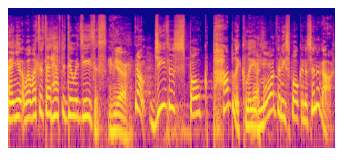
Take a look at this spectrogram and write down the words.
and you, well, what does that have to do with Jesus? Yeah. You know, Jesus spoke publicly yes. more than he spoke in the synagogues.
